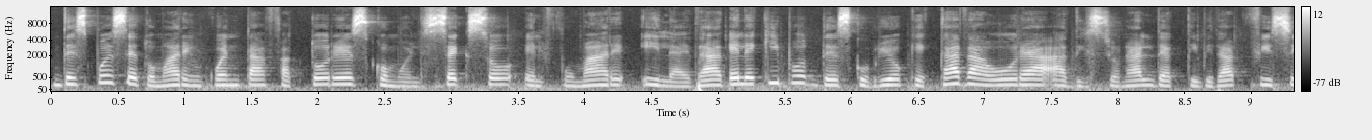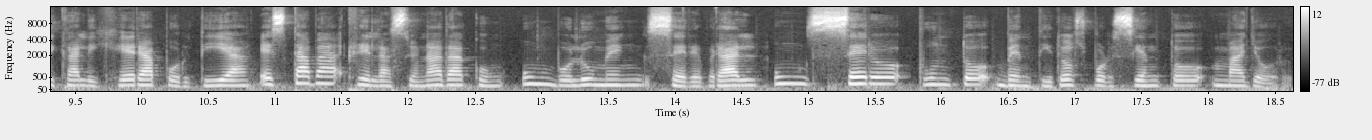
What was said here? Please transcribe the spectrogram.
después de tomar en cuenta factores como el sexo, el fumar y la edad, el equipo descubrió que cada hora adicional de actividad física ligera por día estaba relacionada con un volumen cerebral un 0.22% mayor,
